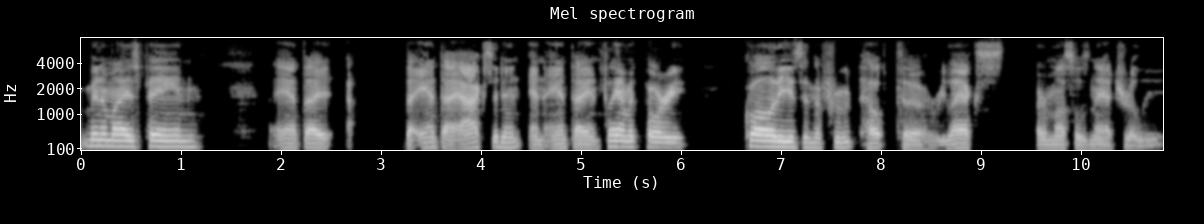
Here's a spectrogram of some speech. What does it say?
minimize pain. Anti the antioxidant and anti-inflammatory qualities in the fruit help to relax our muscles naturally.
